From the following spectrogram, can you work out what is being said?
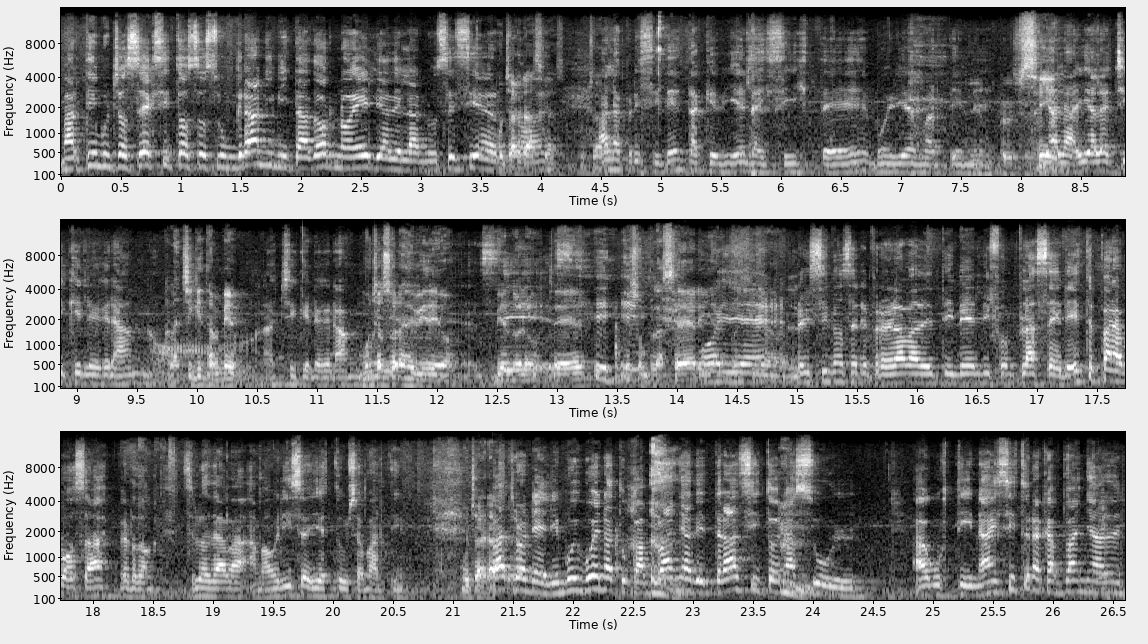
Martín, muchos éxitos, sos un gran imitador, Noelia de Lanús, es cierto. Muchas gracias, ¿eh? muchas a la gracias. presidenta, qué bien la hiciste, ¿eh? muy bien Martín. Impresionante. Y, a la, y a la Chiqui Legrand, no. A la Chiqui también. A la Chiqui Legrand. Muchas horas de video, Sí, viéndolo a usted. Es un placer Muy bien, lo hicimos en el programa de Tinelli, fue un placer. Esto es para vos, ah, perdón, se lo daba a Mauricio y es tuyo, Martín. Muchas gracias. Patronelli, muy buena tu campaña de tránsito en azul, Agustín. Ah, hiciste una campaña, de-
